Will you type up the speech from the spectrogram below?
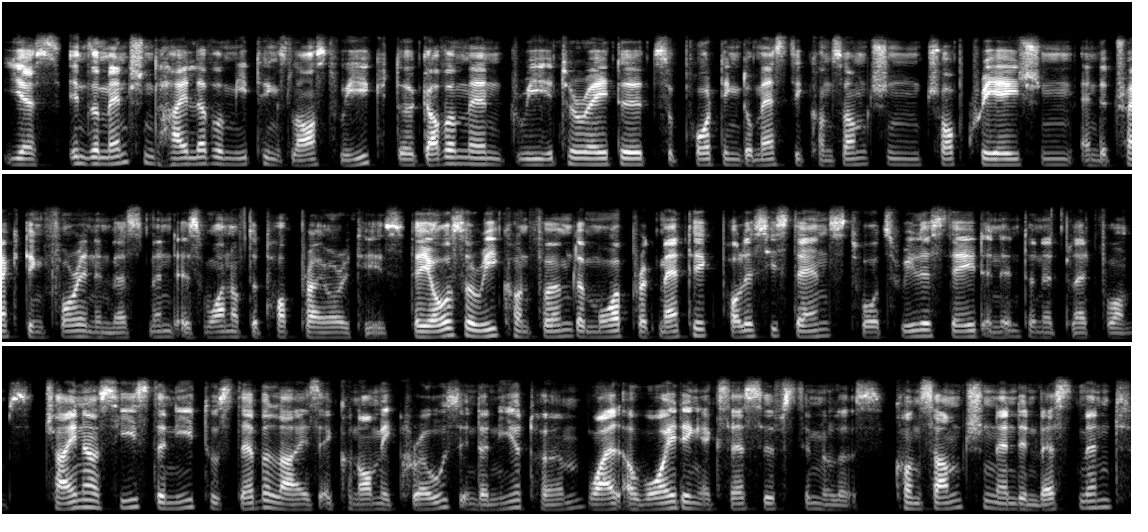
Yes, in the mentioned high level meetings last week, the government reiterated supporting domestic consumption, job creation, and attracting foreign investment as one of the top priorities. They also reconfirmed a more pragmatic policy stance towards real estate and internet platforms. China sees the need to stabilize economic growth in the near term while avoiding excessive stimulus. Consumption and investment,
